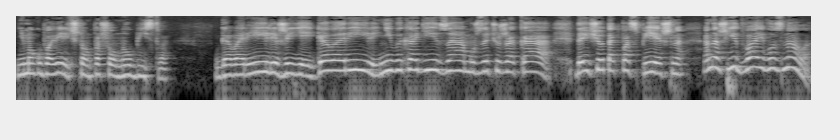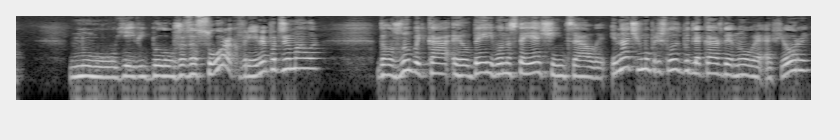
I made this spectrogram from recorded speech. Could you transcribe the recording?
Не могу поверить, что он пошел на убийство. Говорили же ей, говорили, не выходи замуж за чужака, да еще так поспешно. Она ж едва его знала. Ну, ей ведь было уже за сорок, время поджимало. Должно быть КЛД его настоящие инициалы, иначе ему пришлось бы для каждой новой аферы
